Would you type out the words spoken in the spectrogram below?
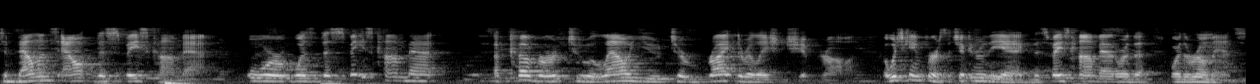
to balance out the space combat, or was the space combat a cover to allow you to write the relationship drama? Which came first, the chicken or the egg, the space combat or the or the romance?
